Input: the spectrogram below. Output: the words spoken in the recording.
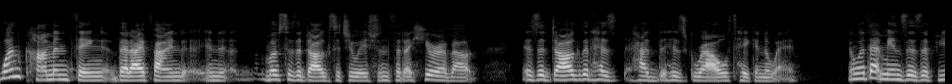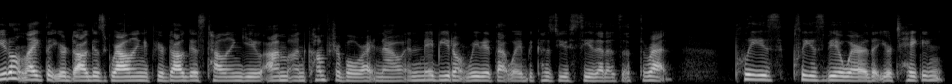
One common thing that I find in most of the dog situations that I hear about is a dog that has had his growl taken away. And what that means is if you don't like that your dog is growling, if your dog is telling you, I'm uncomfortable right now, and maybe you don't read it that way because you see that as a threat, please, please be aware that you're taking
